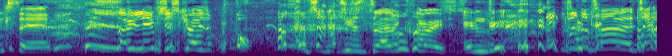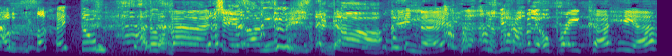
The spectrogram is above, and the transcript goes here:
exit. so Liv just goes and she literally just drove off the road into. into the verge outside the, the verge is underneath the car. You know, because we have a little breaker here.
